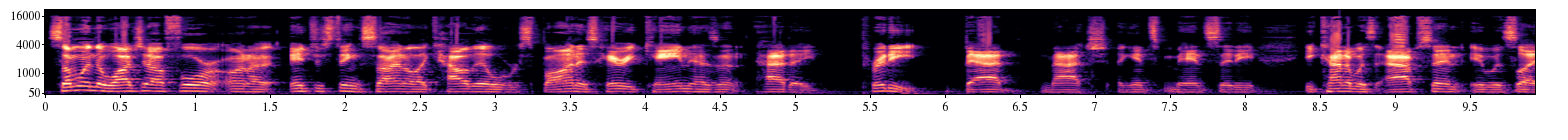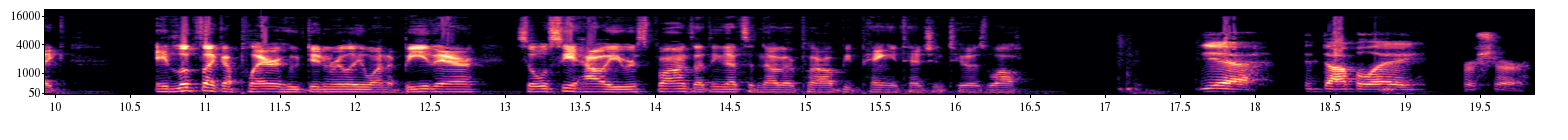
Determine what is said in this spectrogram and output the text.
someone to watch out for on an interesting sign of like how they'll respond is Harry Kane hasn't had a pretty bad match against Man City. He kind of was absent. It was like it looked like a player who didn't really want to be there. So we'll see how he responds. I think that's another player I'll be paying attention to as well. Yeah, double a for sure.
